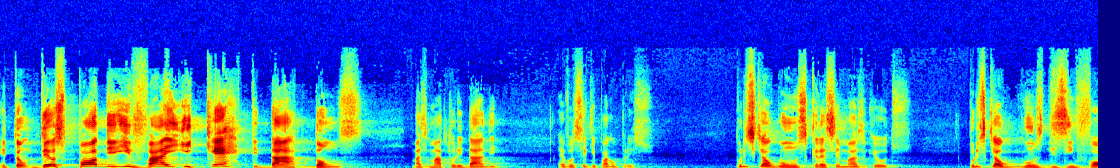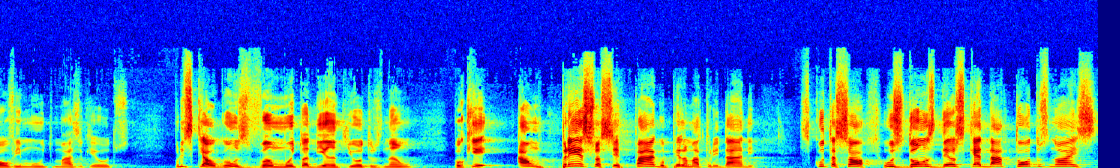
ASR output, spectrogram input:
Então, Deus pode e vai e quer te dar dons, mas maturidade é você que paga o preço. Por isso que alguns crescem mais do que outros. Por isso que alguns desenvolvem muito mais do que outros. Por isso que alguns vão muito adiante e outros não. Porque há um preço a ser pago pela maturidade. Escuta só, os dons Deus quer dar a todos nós,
